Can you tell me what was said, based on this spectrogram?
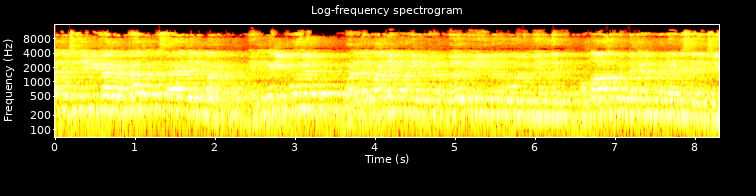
ഒന്നിച്ച് ജീവിക്കാൻ പറ്റാത്ത സാഹചര്യമാണ്. എങ്കിൽ പോലും വളരെ മാന്യമായിരിക്കണം വേർപിരിയുന്നത് പോലും എന്ന് അള്ളാഹുവിന്റെ കൽപ്പന അനുസരിച്ച്.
